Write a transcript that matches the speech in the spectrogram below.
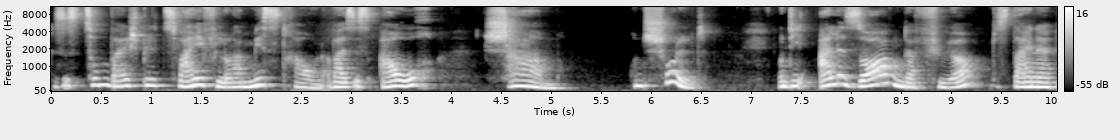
Das ist zum Beispiel Zweifel oder Misstrauen, aber es ist auch Scham und Schuld. Und die alle sorgen dafür, dass deine,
